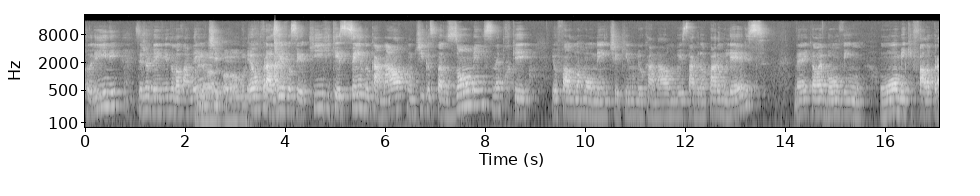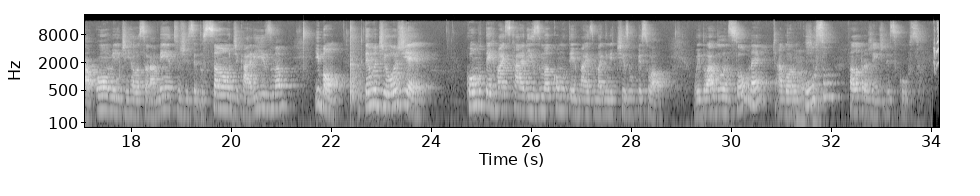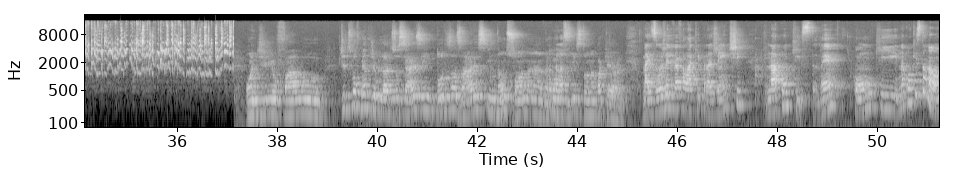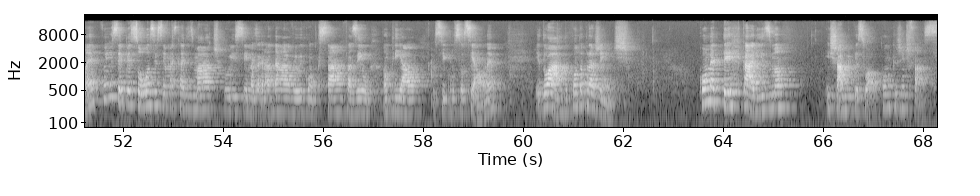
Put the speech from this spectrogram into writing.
Santorini. Seja bem-vindo novamente. Obrigado, Paloma. É um prazer você aqui enriquecendo o canal com dicas para os homens, né? Porque eu falo normalmente aqui no meu canal, no meu Instagram, para mulheres, né? Então é bom vir um homem que fala para homem de relacionamentos, de sedução, de carisma. E bom, o tema de hoje é como ter mais carisma, como ter mais magnetismo pessoal. O Eduardo lançou, né? Agora um Ah, sim. curso. Fala pra gente desse curso. Onde eu falo de desenvolvimento de habilidades sociais em todas as áreas e não só na, na conquista ou na paquera. Mas hoje ele vai falar aqui pra gente na conquista, né? Como que. Na conquista não, né? Conhecer pessoas e ser mais carismático e ser mais agradável e conquistar, fazer, o- ampliar o ciclo social, né? Eduardo, conta pra gente. Como é ter carisma e charme pessoal? Como que a gente faz?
